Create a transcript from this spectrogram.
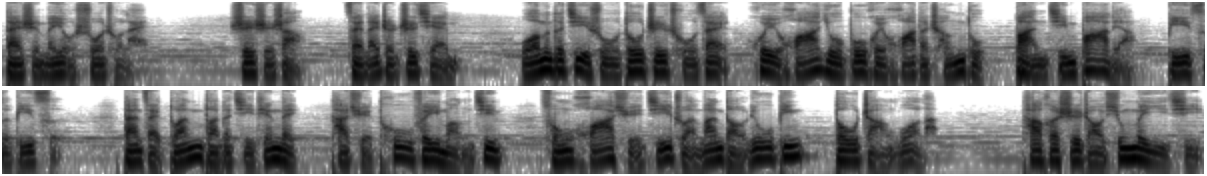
但是没有说出来。事实上，在来这之前，我们的技术都只处在会滑又不会滑的程度，半斤八两，彼此彼此。但在短短的几天内，他却突飞猛进，从滑雪急转弯到溜冰都掌握了。他和石沼兄妹一起，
